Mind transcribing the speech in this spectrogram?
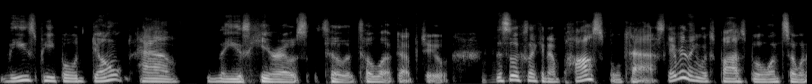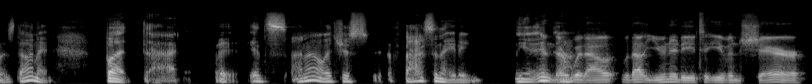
these people don't have these heroes to to look up to. Mhm. this looks like an impossible task. Everything looks possible once someone has done it. But uh, it's i don't know it's just fascinating. Yeah and they're uh, without without unity to even share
